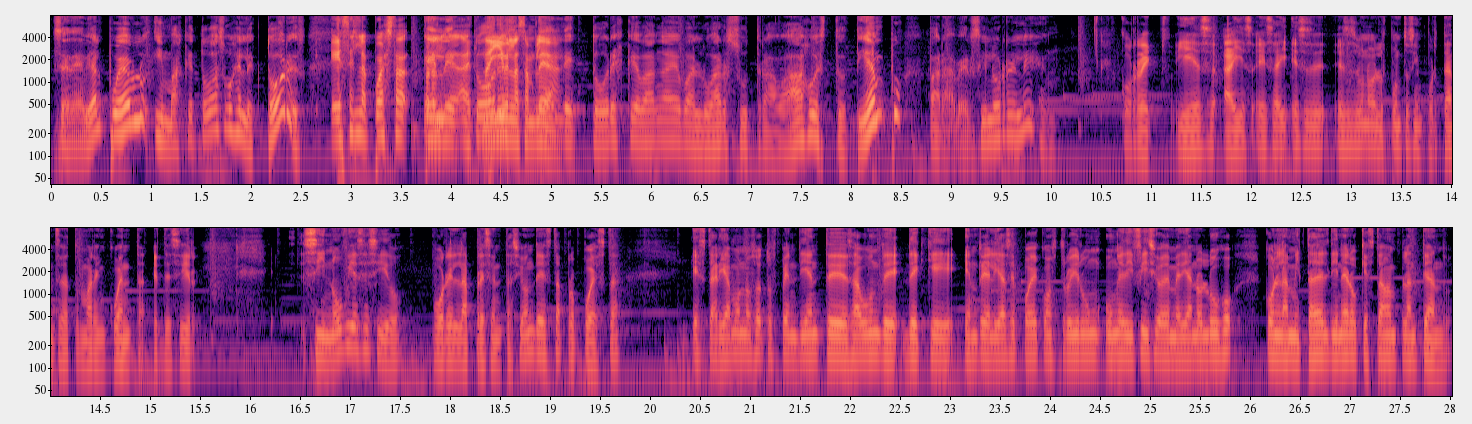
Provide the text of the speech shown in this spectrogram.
se debe al pueblo y más que todo a sus electores. Esa es la apuesta electores, en la Asamblea. Electores que van a evaluar su trabajo este tiempo para ver si lo reeligen. Correcto, y es, ahí ese es uno de los puntos importantes a tomar en cuenta. Es decir, si no hubiese sido por la presentación de esta propuesta, estaríamos nosotros pendientes aún de, que en realidad se puede construir un, edificio de mediano lujo con la mitad del dinero que estaban planteando.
